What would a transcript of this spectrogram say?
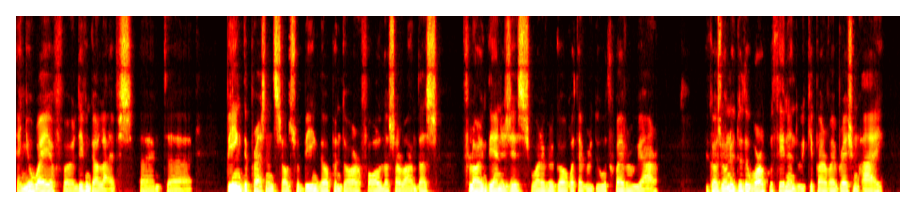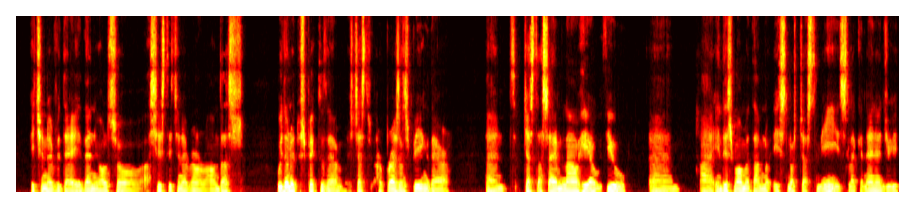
a, new way of uh, living our lives and uh, being the presence also being the open door for all those around us flowing the energies wherever we go, whatever we do with whoever we are. Because when we do the work within and we keep our vibration high each and every day, then we also assist each and everyone around us. We don't need to speak to them. It's just our presence being there. And just as I am now here with you, um, uh, in this moment, I'm not, it's not just me. It's like an energy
